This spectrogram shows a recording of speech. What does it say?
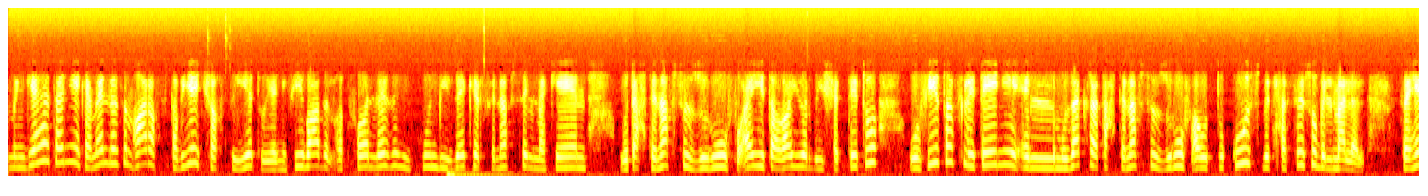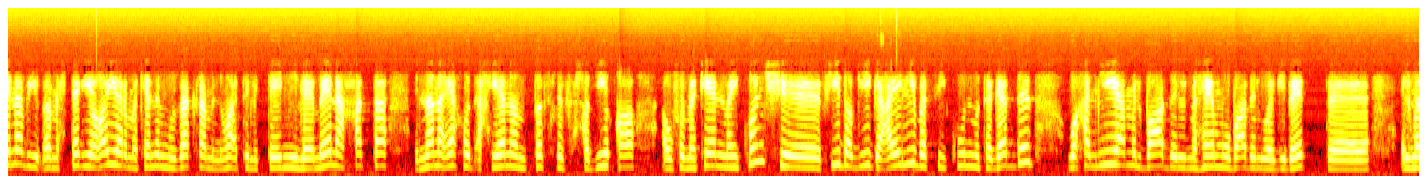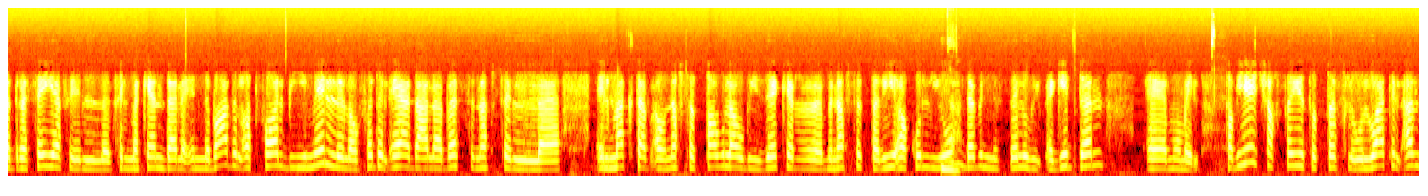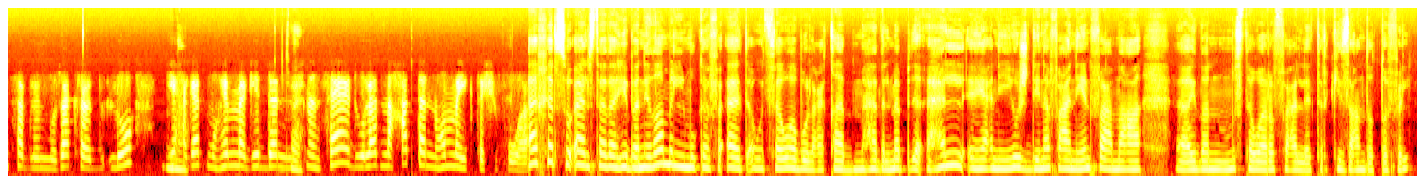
من جهة تانية كمان لازم أعرف طبيعة شخصيته. يعني في بعض الأطفال لازم يكون بيذاكر في نفس المكان وتحت نفس الظروف وأي تغير بيشتته. وفي طفل تاني المذاكرة تحت نفس الظروف أو الطقوس بتحسسه بالملل. فهنا بيبقى محتاج يغير مكان المذاكرة من وقت للتاني. لا مانع حتى إن أنا آخد أحيانا طفل في حديقة أو في مكان ما يكونش فيه ضجيج عالي بس يكون متجدد وأخليه يعمل بعض المهام وبعض الواجبات آه، المدرسية في في المكان ده لأن بعض الأطفال بيمل لو فضل قاعد على بس نفس المكتب أو نفس الطاولة وبيذاكر بنفس الطريقة كل يوم نعم. ده بالنسبة له بيبقى جدا آه، ممل طبيعه شخصية الطفل والوقت الأنسب للمذاكرة له دي نعم. حاجات مهمة جدا إن إحنا نساعد ولادنا حتى إن هم يكتشفوها آخر سؤال أستاذة هبة نظام المكافآت أو الثواب والعقاب هذا المبدأ هل يعني يجدي نفعا ينفع مع أيضا مستوى رفع التركيز عند الطفل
